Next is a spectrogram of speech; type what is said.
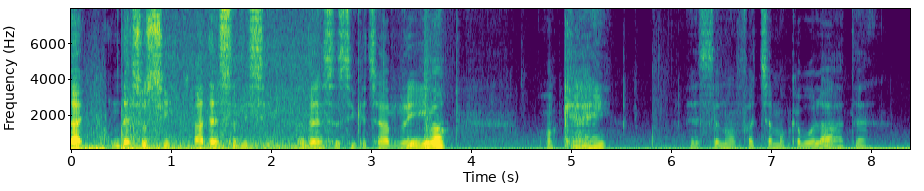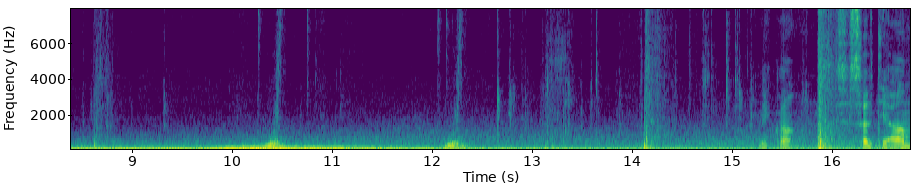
Dai, adesso sì, adesso di sì, adesso sì che ci arrivo. Ok, adesso non facciamo cavolate. E qua, adesso saltiamo.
